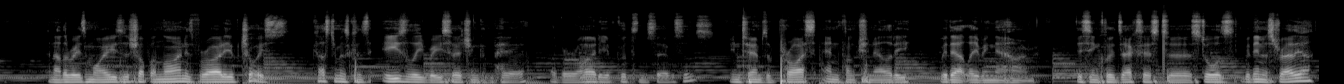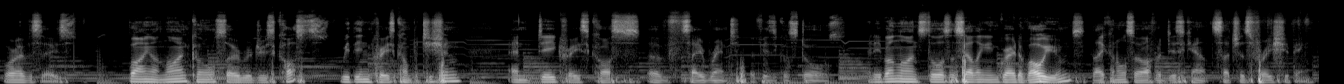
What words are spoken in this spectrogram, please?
Another reason why I use the shop online is variety of choice. Customers can easily research and compare a variety of goods and services in terms of price and functionality without leaving their home. This includes access to stores within Australia or overseas. Buying online can also reduce costs with increased competition and decrease costs of, say, rent of physical stores. And if online stores are selling in greater volumes, they can also offer discounts such as free shipping.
